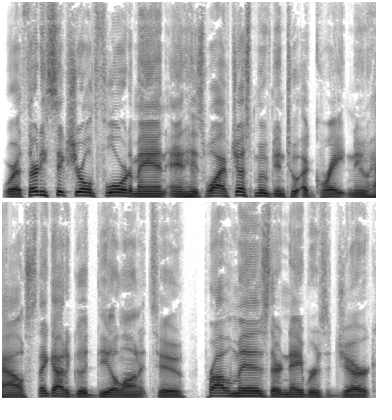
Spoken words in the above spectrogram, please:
where a 36 year old Florida man and his wife just moved into a great new house. They got a good deal on it too. Problem is, their neighbor's a jerk.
